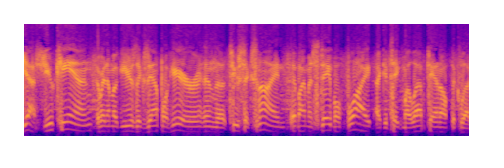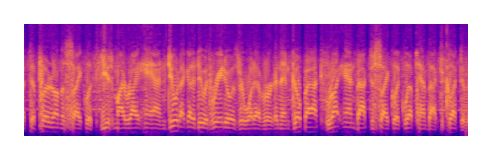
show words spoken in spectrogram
yes, you can. I mean, I'm going to use an example here in the 269. If I'm in stable flight, I could take my left hand off the collective, put it on the cyclic, use my right hand, do what I got to do with radios or whatever, and then go back, right hand back to cyclic, left hand back to collective.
